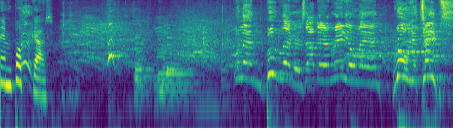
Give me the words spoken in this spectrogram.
en podcast. Well, then, bootleggers out there in Radio Land, roll your tapes.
